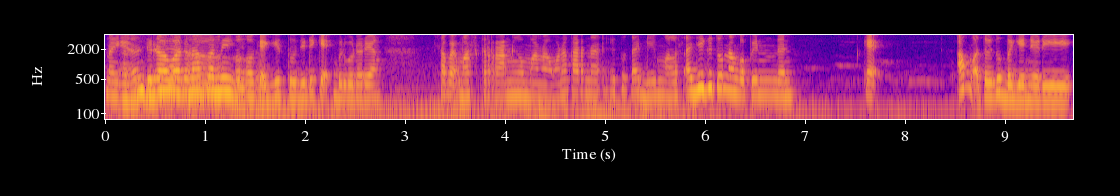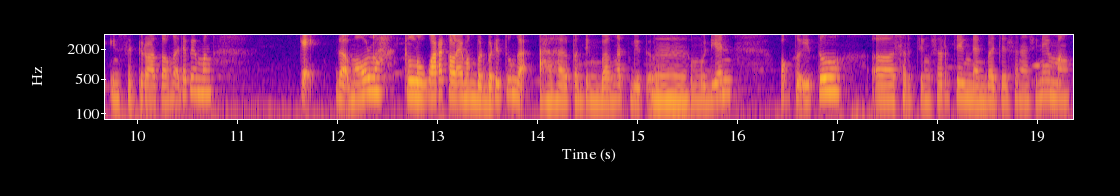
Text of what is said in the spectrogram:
kayak "Habis ini jerawat kenapa eh, nih gitu. kayak gitu jadi kayak bener-bener yang sampai maskeran ke mana-mana karena itu tadi males aja gitu nanggepin dan kayak aku nggak tahu itu bagian dari insecure atau enggak tapi emang kayak nggak mau lah keluar kalau emang bener-bener itu nggak hal-hal penting banget gitu Hmm. kemudian waktu itu eh, searching-searching dan baca sana sini emang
